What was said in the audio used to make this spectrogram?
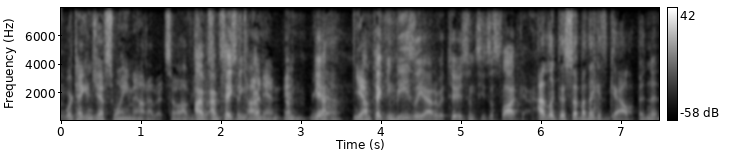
take, we're taking Geoff Swaim out of it. So obviously, I'm, I'm since taking he's a tight I'm- end. I'm- and, yeah, Yeah. I'm taking Beasley out of it too since he's a slot guy. I looked this up. I think it's Gallup, isn't it?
